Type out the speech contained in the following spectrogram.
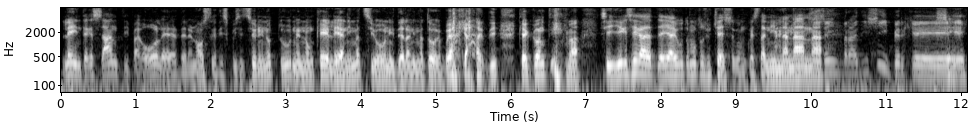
le interessanti parole delle nostre disquisizioni notturne, nonché le animazioni dell'animatore Bracardi che continua. Sì, ieri sera hai avuto molto successo con questa ninna nanna. Sembra di sì perché Sì.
